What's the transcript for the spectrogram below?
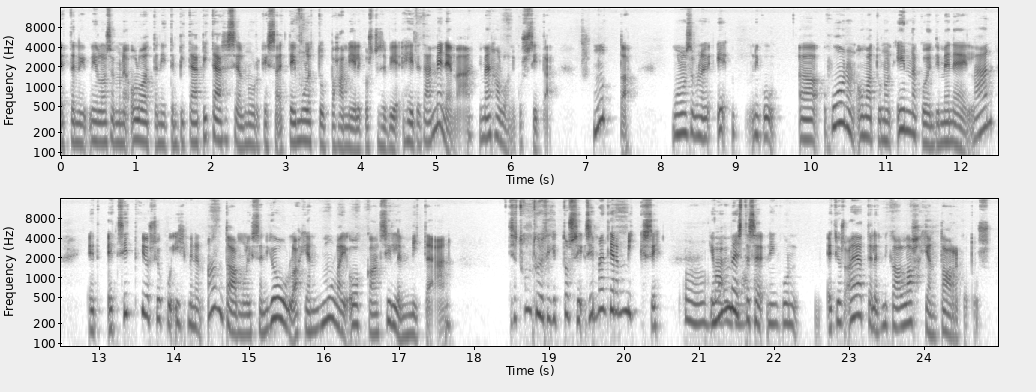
että ni, niillä on semmoinen olo, että niiden pitää pitää se siellä nurkissa, ettei mulle tule paha mieli, koska se vie, heitetään menemään. Niin mä en halua niinku sitä. Mutta mulla on semmoinen e, niinku, uh, huonon omatunnon ennakointi meneillään, että et sitten jos joku ihminen antaa mulle sen joululahjan, niin mulla ei olekaan sille mitään. niin Se tuntuu jotenkin tosi, siis mä en tiedä miksi. Mm, Ja mun mielestä ymmärrän. se, niin kun, että jos ajattelet, mikä on lahjan tarkoitus,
